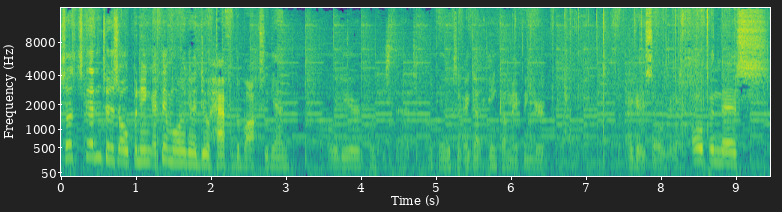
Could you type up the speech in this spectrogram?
so let's get into this opening. I think I'm only gonna do half of the box again. Oh dear, what is that? Okay, looks like I got ink on my finger. Okay, so we're gonna open this.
